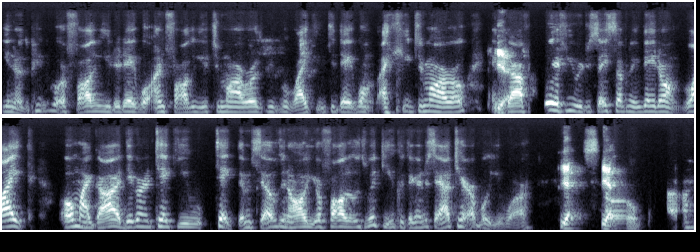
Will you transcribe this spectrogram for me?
you know the people who are following you today will unfollow you tomorrow. The people who like you today won't like you tomorrow. And yeah. God forbid if you were to say something they don't like, oh my God, they're going to take you, take themselves and all your followers with you because they're going to say how terrible you are. Yes. So, yeah. Uh,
